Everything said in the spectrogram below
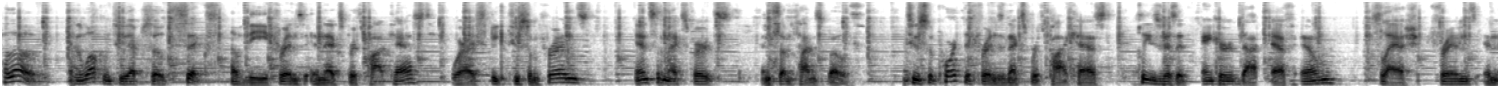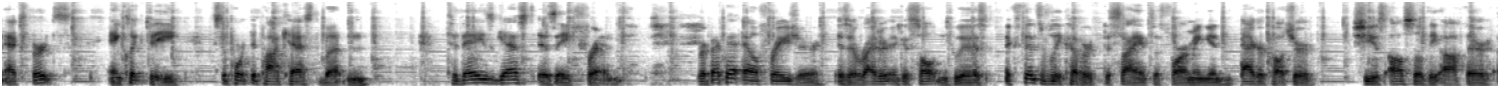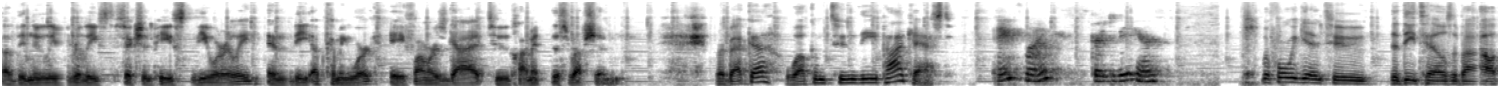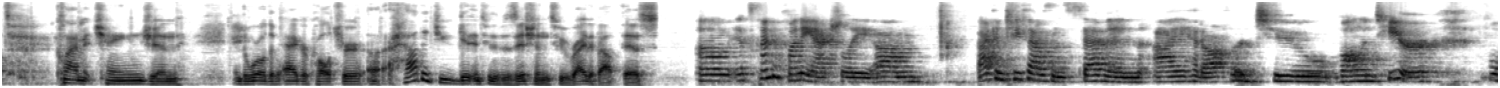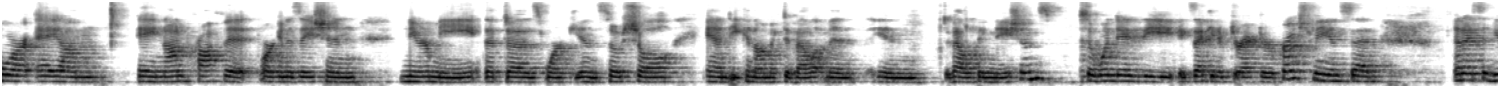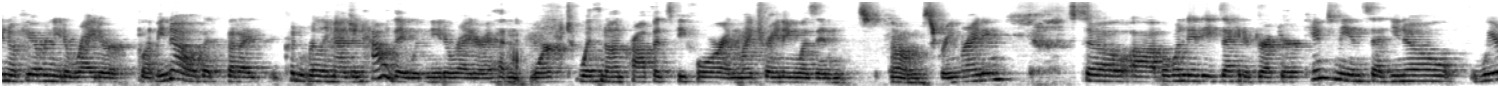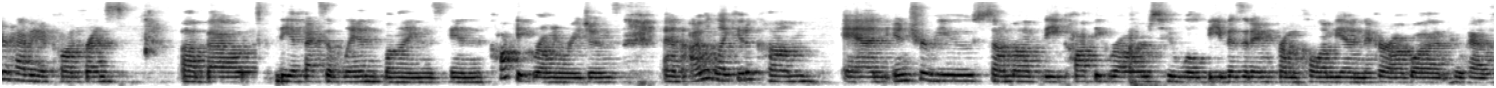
Hello, and welcome to episode six of the Friends and Experts podcast, where I speak to some friends and some experts, and sometimes both. To support the Friends and Experts podcast, please visit anchor.fm slash friends and experts and click the support the podcast button. Today's guest is a friend. Rebecca L. Frazier is a writer and consultant who has extensively covered the science of farming and agriculture. She is also the author of the newly released fiction piece, The Orderly, and the upcoming work, A Farmer's Guide to Climate Disruption. Rebecca, welcome to the podcast. Thanks, Mike. Great to be here. Before we get into the details about climate change and, and the world of agriculture, uh, how did you get into the position to write about this? Um, it's kind of funny, actually. Um, back in 2007, I had offered to volunteer for a um, a nonprofit organization near me that does work in social and economic development in developing nations. So one day, the executive director approached me and said, and I said, you know, if you ever need a writer, let me know. But but I couldn't really imagine how they would need a writer. I hadn't worked with nonprofits before, and my training was in um, screenwriting. So, uh, but one day the executive director came to me and said, you know, we're having a conference about the effects of landmines in coffee growing regions, and I would like you to come and interview some of the coffee growers who will be visiting from Colombia and Nicaragua and who have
